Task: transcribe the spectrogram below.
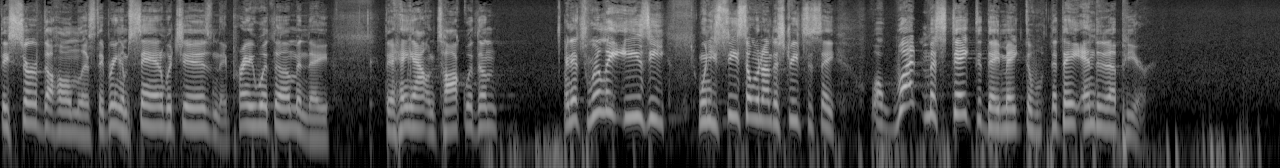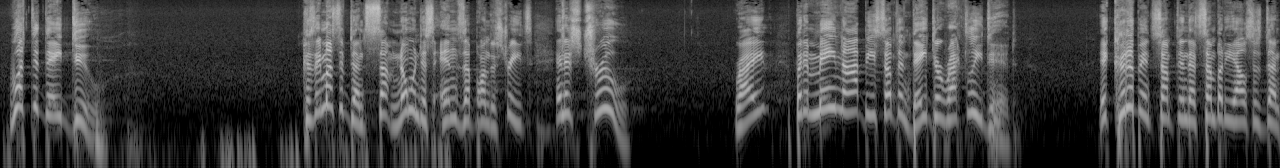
they serve the homeless. They bring them sandwiches and they pray with them and they, they hang out and talk with them. And it's really easy when you see someone on the streets to say, well, what mistake did they make to, that they ended up here? What did they do? Because they must have done something. No one just ends up on the streets, and it's true, right? But it may not be something they directly did. It could have been something that somebody else has done.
